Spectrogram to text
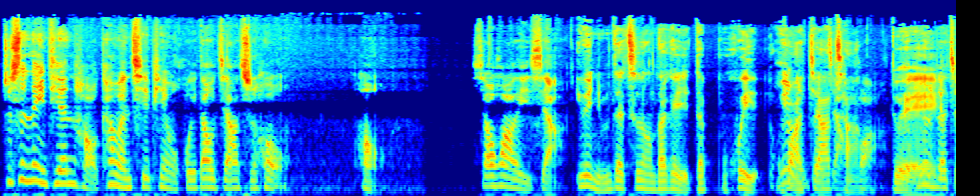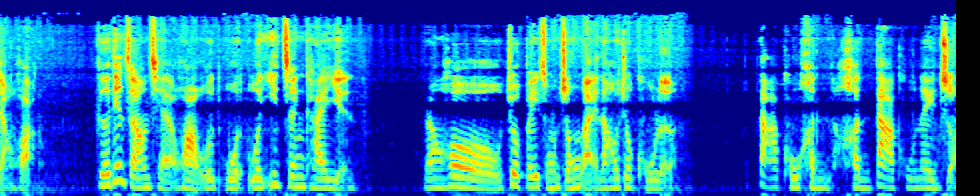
就是那天好看完切片，我回到家之后，好消化了一下，因为你们在车上大概也在不会话家常，话对，没有人在讲话。隔天早上起来的话，我我我一睁开眼，然后就悲从中来，然后就哭了，大哭，很很大哭那种。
